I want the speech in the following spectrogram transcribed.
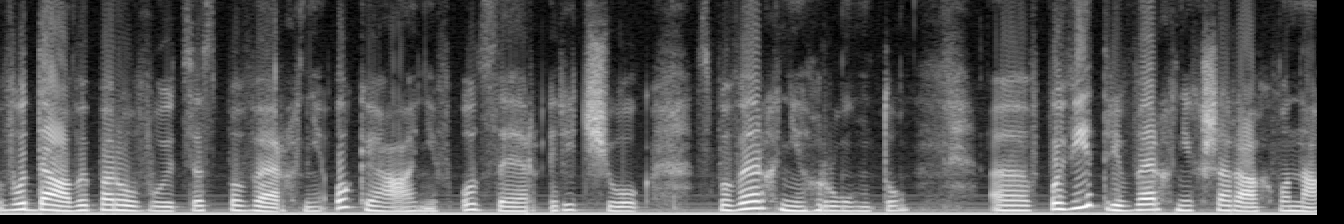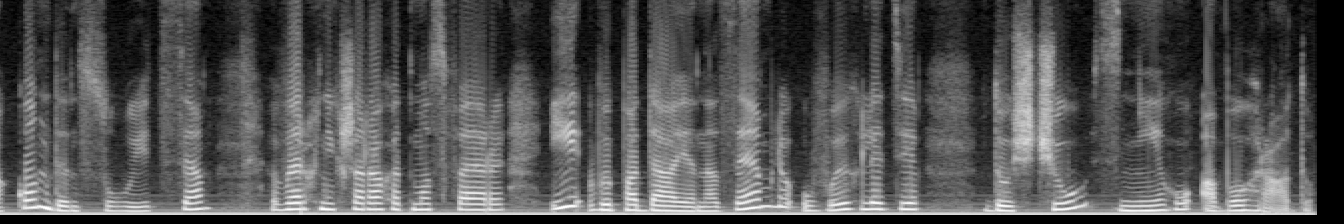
Вода випаровується з поверхні океанів, озер, річок, з поверхні ґрунту. Е, В повітрі в верхніх шарах вона конденсується в верхніх шарах атмосфери і випадає на землю у вигляді дощу, снігу або граду.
